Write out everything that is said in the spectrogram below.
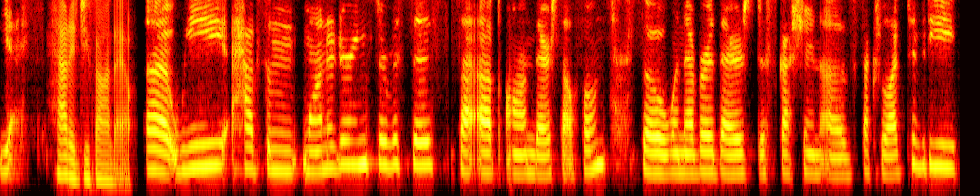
Yes. How did you find out? Uh, we have some monitoring services set up on their cell phones. So whenever there's discussion of sexual activity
